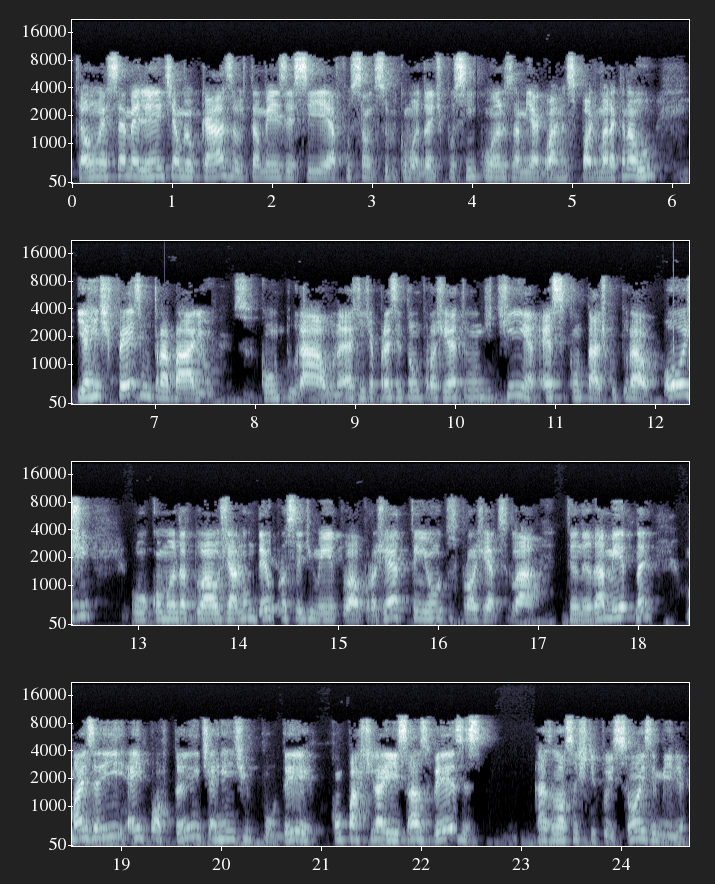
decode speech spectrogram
Então é semelhante ao meu caso, eu também exerci a função de subcomandante por cinco anos na minha guarda municipal de Maracanãú, e a gente fez um trabalho cultural, né? A gente apresentou um projeto onde tinha essa contagem cultural. Hoje o comando atual já não deu procedimento ao projeto, tem outros projetos lá em andamento, né? Mas aí é importante a gente poder compartilhar isso. Às vezes, as nossas instituições, Emília,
